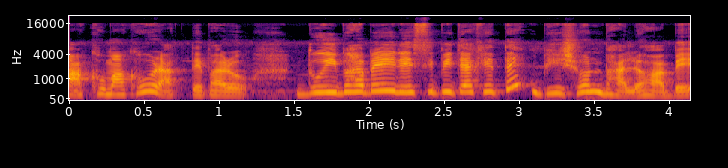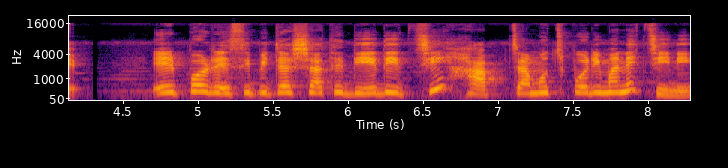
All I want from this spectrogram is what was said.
মাখো মাখোও রাখতে পারো। দুইভাবেই রেসিপিটা খেতে ভীষণ ভালো হবে। এরপর রেসিপিটার সাথে দিয়ে দিচ্ছি হাফ চামচ পরিমাণে চিনি।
